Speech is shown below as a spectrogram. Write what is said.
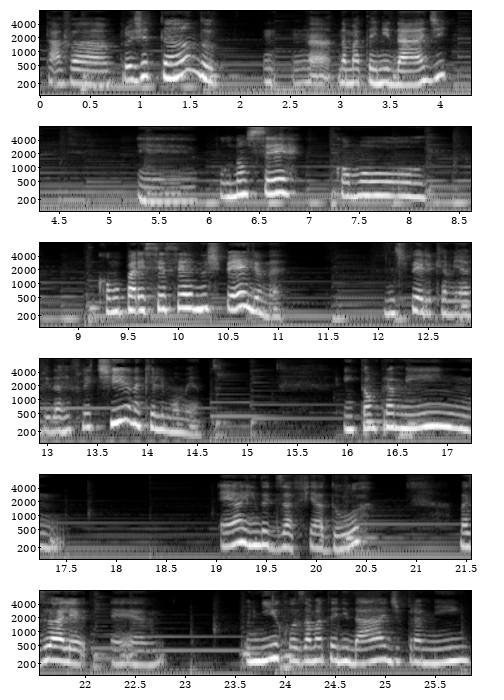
estava projetando na, na maternidade é, por não ser como como parecia ser no espelho, né? No espelho que a minha vida refletia naquele momento. Então, para mim, é ainda desafiador, mas olha, é, o Nicolas, a maternidade, para mim,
